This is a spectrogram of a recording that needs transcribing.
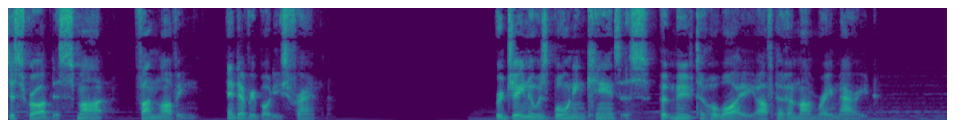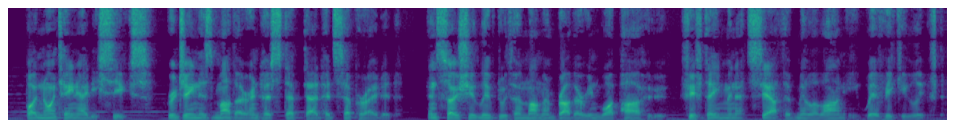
described as smart, fun loving, and everybody's friend. Regina was born in Kansas but moved to Hawaii after her mum remarried. By 1986, Regina's mother and her stepdad had separated, and so she lived with her mum and brother in Waipahu, 15 minutes south of Mililani, where Vicky lived.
